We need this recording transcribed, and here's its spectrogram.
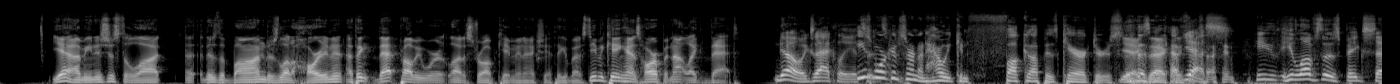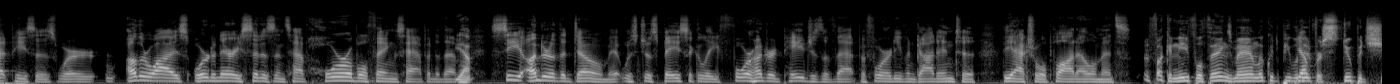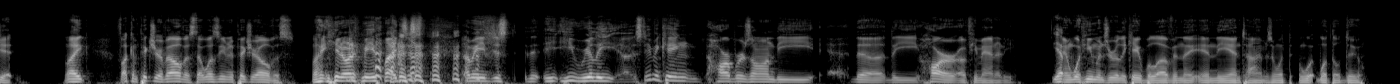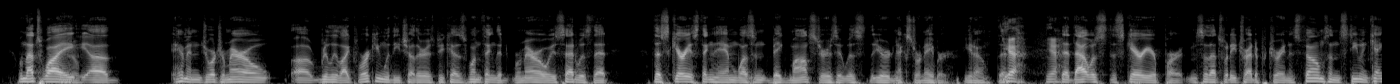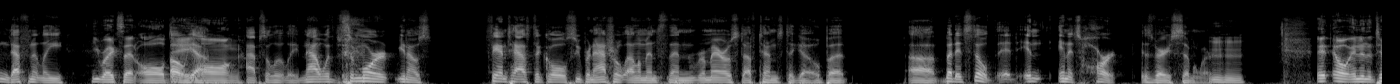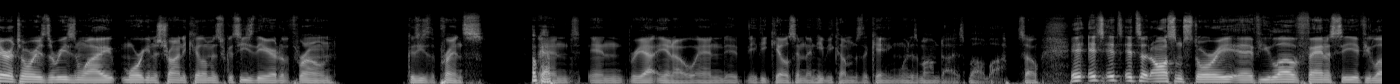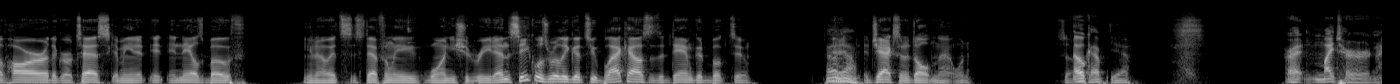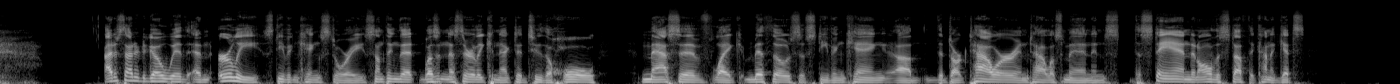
yeah, I mean, it's just a lot. Uh, there's a bond. There's a lot of heart in it. I think that probably where a lot of Straub came in. Actually, I think about it. Stephen King has heart, but not like that. No, exactly. It's, He's more it's- concerned on how he can fuck up his characters. Yeah, exactly. half the Yes, time. he he loves those big set pieces where otherwise ordinary citizens have horrible things happen to them. Yep. See, Under the Dome, it was just basically 400 pages of that before it even got into the actual plot elements. fucking needful things, man. Look what people Yep. did for stupid shit. Like fucking picture of Elvis that wasn't even a picture of Elvis. Like you know what I mean? Like just I mean just he, he really uh, Stephen King harbors on the the the horror of humanity Yep. and what humans are really capable of in the in the end times and what what, what they'll do. Well, that's why uh, him and George Romero uh, really liked working with each other, is because one thing that Romero always said was that the scariest thing to him wasn't big monsters; it was your next door neighbor. You know, that, Yeah, yeah. that that was the scarier part, and so that's what he tried to portray in his films. And Stephen King definitely, He writes that all day oh day yeah, long. absolutely. Now with some more, you know, fantastical supernatural elements than Romero stuff tends to go, but uh, but it's still it, in in its heart is very similar. Mm-hmm. And, oh, and in the territories, the reason why Morgan is trying to kill him is because he's the heir to the throne, because he's the prince. Okay. And in rea- you know, and if, if he kills him, then he becomes the king when his mom dies. Blah blah. blah. So it, it's it's it's an awesome story. If you love fantasy, if you love horror, the grotesque, I mean, it, it, it nails both. You know, it's it's definitely one you should read. And the sequel's really good too. Black House is a damn good book too. Oh And yeah. Jackson adult in that one. So Okay. yeah. All right, my turn. I decided to go with an early Stephen King story, something that wasn't necessarily connected to the whole massive like mythos of Stephen King, uh, the Dark Tower and Talisman and the Stand and all the stuff that kind of gets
